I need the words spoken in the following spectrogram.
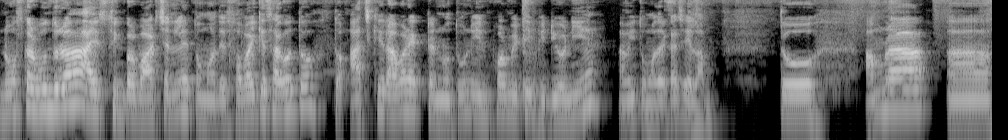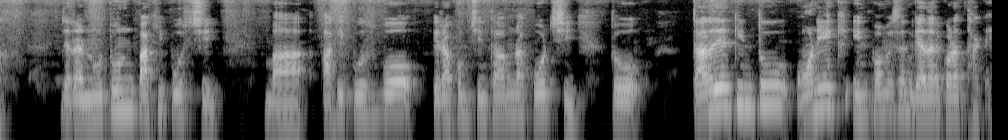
নমস্কার বন্ধুরা থিঙ্ক ফর বার চ্যানেলে তোমাদের সবাইকে স্বাগত। তো আজকের আবার একটা নতুন ইনফরমেটিভ ভিডিও নিয়ে আমি তোমাদের কাছে এলাম। তো আমরা যারা নতুন পাখি পুষছি বা পাখি পুষবো এরকম চিন্তাভাবনা করছি, তো তাদের কিন্তু অনেক ইনফরমেশান গ্যাদার করার থাকে,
